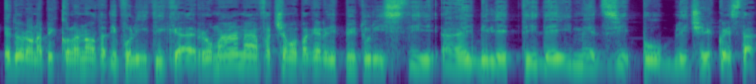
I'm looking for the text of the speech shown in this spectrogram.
Ed ora una piccola nota di politica romana, facciamo pagare di più i turisti eh, i biglietti dei mezzi pubblici e questa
